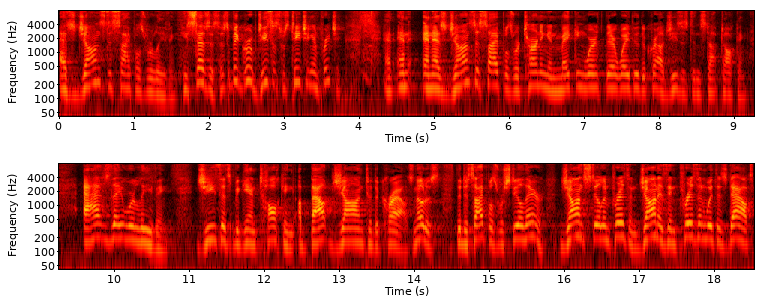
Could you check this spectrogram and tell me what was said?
As John's disciples were leaving, he says this. There's a big group. Jesus was teaching and preaching. And, and, and as John's disciples were turning and making their way through the crowd, Jesus didn't stop talking as they were leaving, Jesus began talking about John to the crowds. Notice the disciples were still there. John's still in prison. John is in prison with his doubts.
